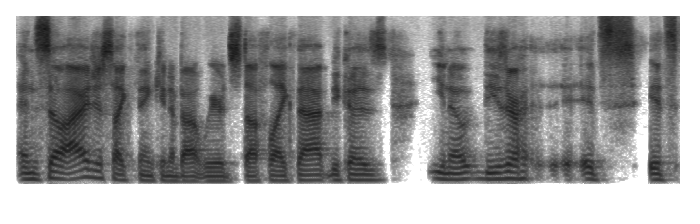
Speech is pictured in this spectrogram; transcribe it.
And so I just like thinking about weird stuff like that because, you know, these are, it's, it's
